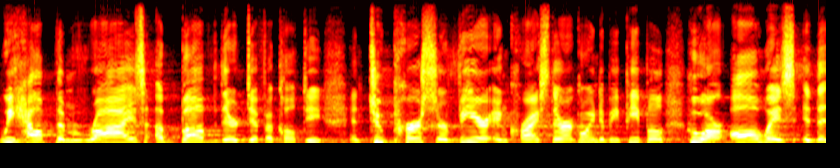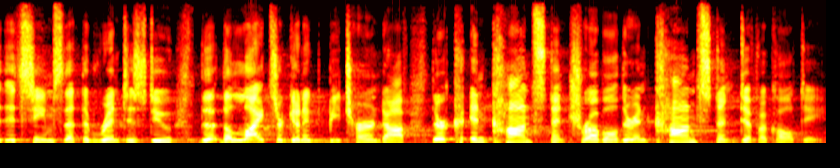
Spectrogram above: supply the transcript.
We help them rise above their difficulty and to persevere in Christ. There are going to be people who are always, that it seems that the rent is due, the, the lights are going to be turned off. They're in constant trouble, they're in constant difficulty.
